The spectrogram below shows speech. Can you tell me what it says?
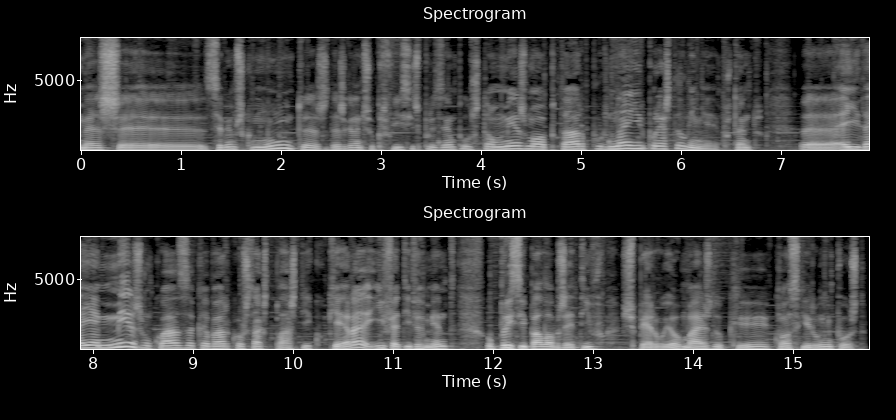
mas uh, sabemos que muitas das grandes superfícies, por exemplo, estão mesmo a optar por nem ir por esta linha. Portanto, uh, a ideia é mesmo quase acabar com os sacos de plástico, que era efetivamente o principal objetivo, espero eu, mais do que conseguir o imposto.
